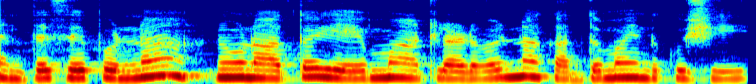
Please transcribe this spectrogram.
ఎంతసేపు ఉన్నా నువ్వు నాతో ఏం మాట్లాడవని నాకు అర్థమైంది ఖుషి.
